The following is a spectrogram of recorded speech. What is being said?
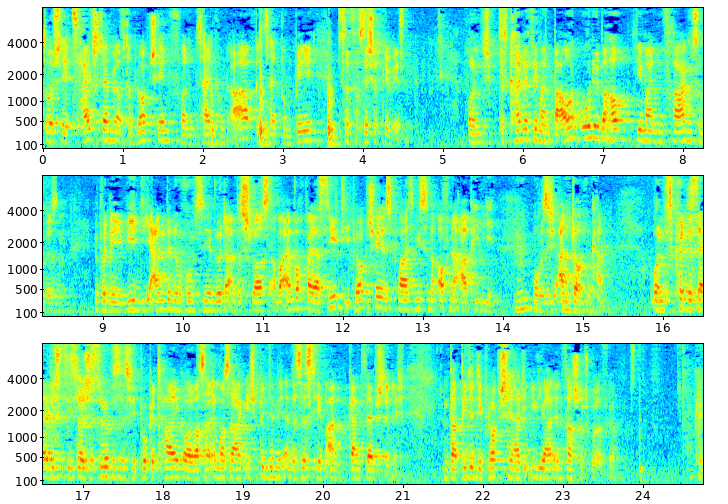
durch den Zeitstempel auf der Blockchain von Zeitpunkt A bis Zeitpunkt B ist er versichert gewesen. Und das kann jetzt jemand bauen, ohne überhaupt jemanden fragen zu müssen, über die, wie die Anbindung funktionieren würde an das Schloss. Aber einfach, weil er sieht, die Blockchain ist quasi wie so eine offene API, mhm. wo man sich andocken kann. Und es könnte selbst die solche Services wie Bucket Tiger oder was auch immer sagen, ich binde mich an das System an, ganz selbstständig. Und da bietet die Blockchain halt die ideale Infrastruktur dafür. Okay.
